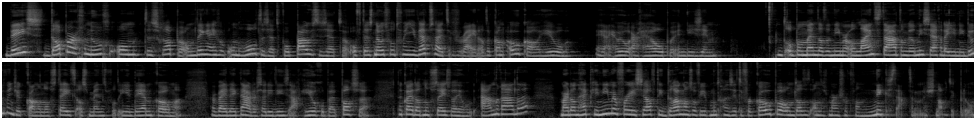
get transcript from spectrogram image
Wees dapper genoeg om te schrappen. Om dingen even op on te zetten, op pauze te zetten. Of desnoods van je website te verwijderen. Dat kan ook al heel, heel erg helpen in die zin. Want op het moment dat het niet meer online staat, dan wil niet zeggen dat je het niet doet. Want je kan er nog steeds als mensen bijvoorbeeld in je DM komen. Waarbij je denkt, nou, daar zou die dienst eigenlijk heel goed bij passen. Dan kan je dat nog steeds wel heel goed aanraden. Maar dan heb je niet meer voor jezelf die drang alsof je het moet gaan zitten verkopen. Omdat het anders maar een soort van niks staat. Als je snapt wat ik bedoel.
